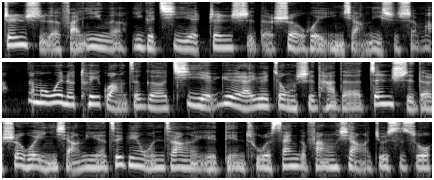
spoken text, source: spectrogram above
真实的反映呢一个企业真实的社会影响力是什么。那么，为了推广这个企业越来越重视它的真实的社会影响力呢，这篇文章也点出了三个方向，就是说，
